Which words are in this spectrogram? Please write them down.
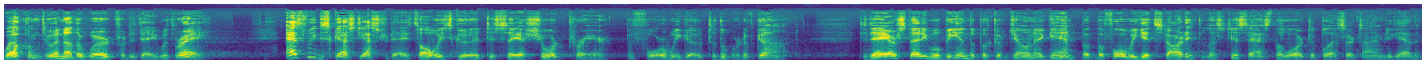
Welcome to another word for today with Ray. As we discussed yesterday, it's always good to say a short prayer before we go to the Word of God. Today, our study will be in the book of Jonah again, but before we get started, let's just ask the Lord to bless our time together.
